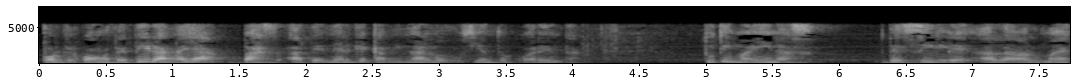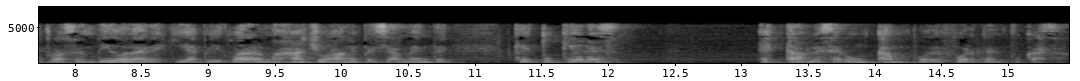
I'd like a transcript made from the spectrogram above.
Porque cuando te tiran allá, vas a tener que caminar los 240. ¿Tú te imaginas decirle al maestro ascendido, la herejía espiritual, al Mahacho Han especialmente, que tú quieres establecer un campo de fuerza en tu casa?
